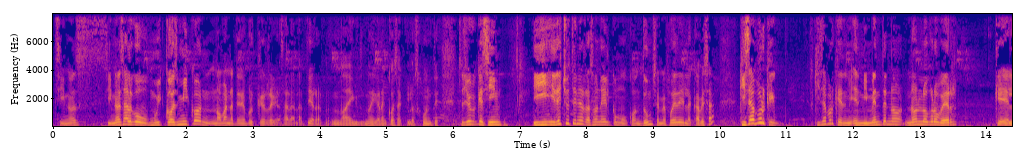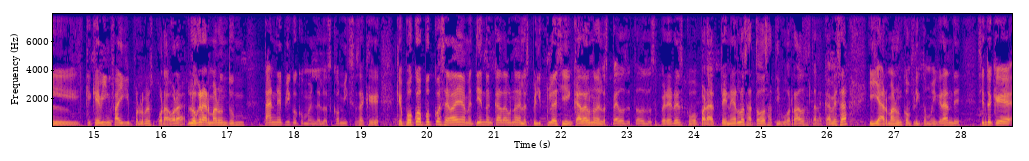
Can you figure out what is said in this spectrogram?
si no es si no es algo muy cósmico, no van a tener por qué regresar a la Tierra. No hay, no hay gran cosa que los junte. Entonces yo creo que sí. Y, de hecho tiene razón él como con Doom, se me fue de la cabeza. Quizá porque, quizá porque en mi mente no, no logro ver que el que Kevin Feige, por lo menos por ahora, logra armar un Doom tan épico como el de los cómics. O sea, que, que poco a poco se vaya metiendo en cada una de las películas y en cada uno de los pedos de todos los superhéroes como para tenerlos a todos atiborrados hasta la cabeza y armar un conflicto muy grande. Siento que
